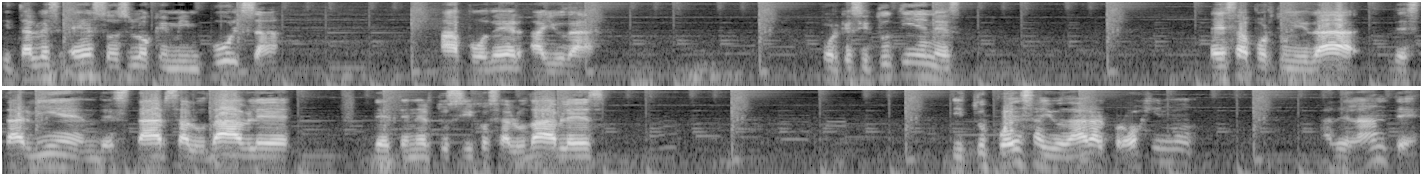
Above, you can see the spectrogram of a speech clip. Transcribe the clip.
Y tal vez eso es lo que me impulsa a poder ayudar. Porque si tú tienes esa oportunidad de estar bien, de estar saludable, de tener tus hijos saludables, y tú puedes ayudar al prójimo, adelante.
